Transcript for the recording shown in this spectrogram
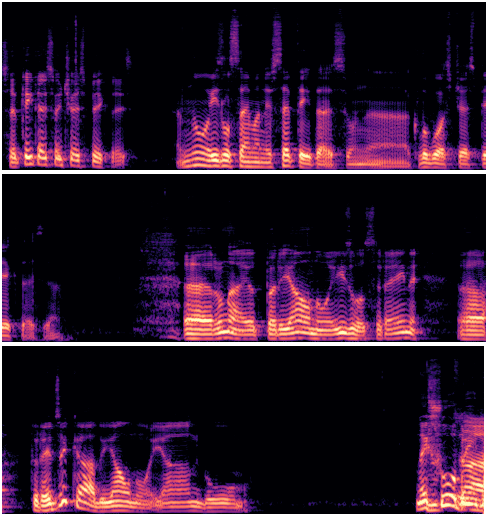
7. vai 45. nu, izlasē man ir septītais un uh, klubos 45. Jā. Eh, Runājot par jauno izlasi Reini, eh, tu redzi kādu jauno Jānu Blūmu? Ne šobrīd tā.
